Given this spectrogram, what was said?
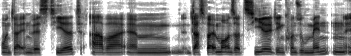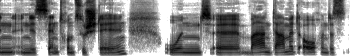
und da investiert. Aber ähm, das war immer unser Ziel, den Konsumenten in, in das Zentrum zu stellen und äh, waren damit auch und das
